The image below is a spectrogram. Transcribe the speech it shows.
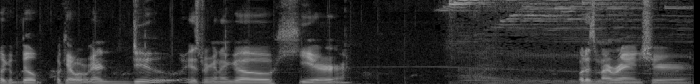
Look at Bill. Okay, what we're gonna do is we're gonna go here. What is my range here?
